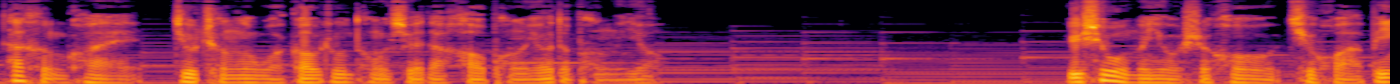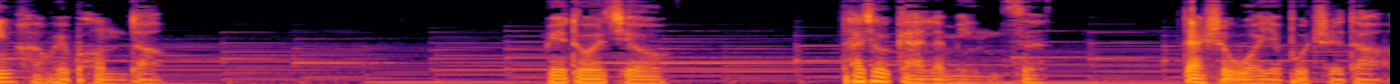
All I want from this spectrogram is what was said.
他很快就成了我高中同学的好朋友的朋友。于是我们有时候去滑冰还会碰到。没多久，他就改了名字，但是我也不知道，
